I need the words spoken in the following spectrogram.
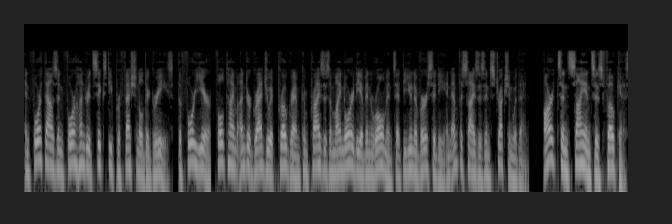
and 4,460 professional degrees. The four-year, full-time undergraduate program comprises a minority of enrollments at the university and emphasizes instruction with an arts and sciences focus.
